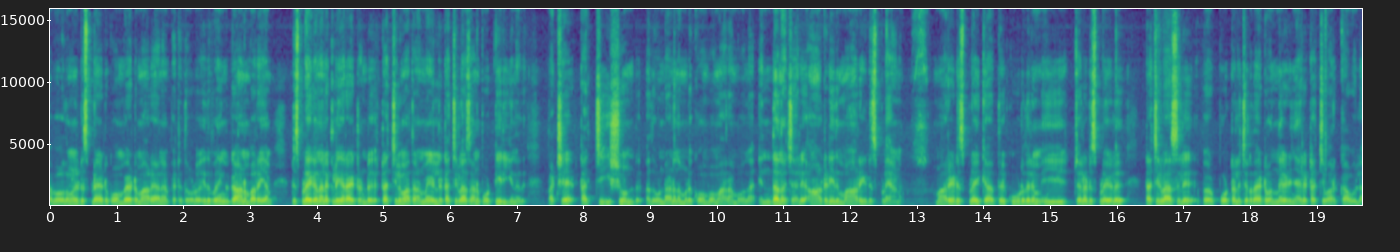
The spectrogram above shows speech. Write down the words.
അപ്പോൾ നമ്മൾ ഡിസ്പ്ലേ ആയിട്ട് കോംബോ ആയിട്ട് മാറാനേ പറ്റത്തുള്ളൂ. ഇതിപ്പോൾ നിങ്ങൾക്ക് കാണുമ്പോൾ അറിയാം ഡിസ്പ്ലേ ഒക്കെ നല്ല ക്ലിയർ ആയിട്ടുണ്ട്. ടച്ചിൽ മാത്രമാണ് മേളിൽ ടച്ച് ഗ്ലാസ് ആണ് പൊട്ടിയിരിക്കുന്നത്. പക്ഷേ ടച്ച് ഇഷ്യൂ ഉണ്ട്. അതുകൊണ്ടാണ് നമ്മൾ കോംബോ മാറാൻ പോകുന്നത്. എന്താണെന്ന് വെച്ചാൽ ആൾറെഡി ഇത് മാറിയ ഡിസ്പ്ലേ ആണ്. മാറിയ ഡിസ്പ്ലേക്കകത്ത് കൂടുതലും ഈ ചില ഡിസ്പ്ലേകൾ ടച്ച് ഗ്ലാസ്സിൽ ഇപ്പോൾ പൊട്ടൽ ചെറുതായിട്ട് വന്നു കഴിഞ്ഞാൽ ടച്ച് വർക്കാവില്ല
